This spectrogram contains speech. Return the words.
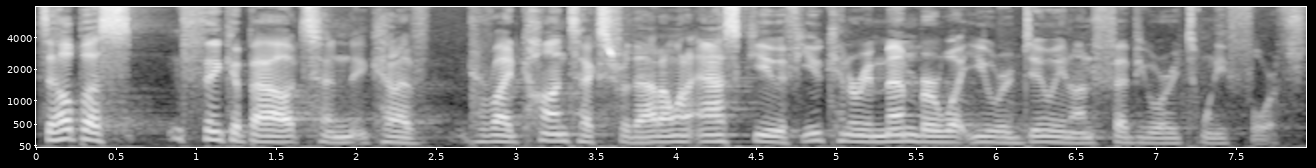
to help us think about and kind of provide context for that, I want to ask you if you can remember what you were doing on February 24th.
